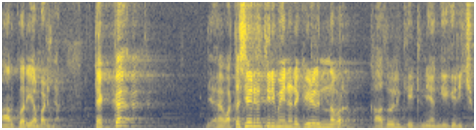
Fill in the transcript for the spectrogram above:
ആർക്കും അറിയാൻ പാടില്ല. തെക്ക് വട്ടശ്ശേരി തിരുമേനിയുടെ കീഴിൽ നിന്നവർ കാതോലിക്കേറ്റിനെ അംഗീകരിച്ചു.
